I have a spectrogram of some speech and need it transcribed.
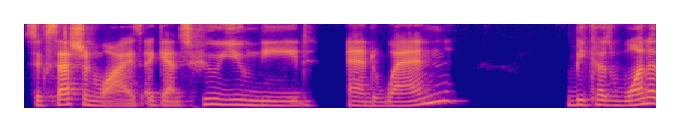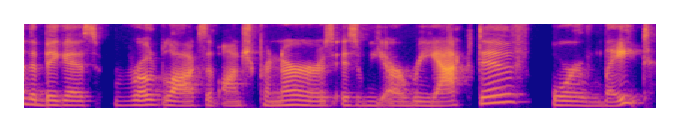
succession wise against who you need and when. Because one of the biggest roadblocks of entrepreneurs is we are reactive or late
